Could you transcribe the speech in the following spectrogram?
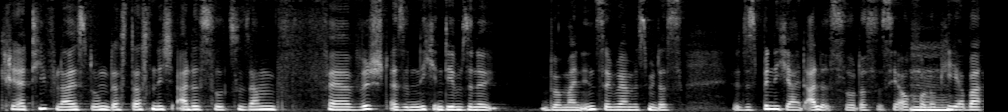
Kreativleistungen, dass das nicht alles so zusammen verwischt. Also nicht in dem Sinne, über mein Instagram ist mir das das bin ich ja halt alles, so das ist ja auch voll mhm. okay. Aber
